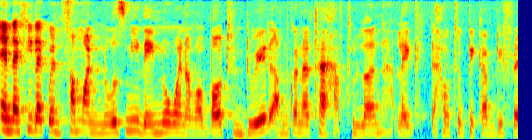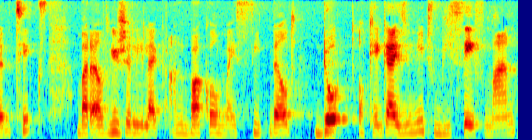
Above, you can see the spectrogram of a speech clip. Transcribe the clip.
and I feel like when someone knows me, they know when I'm about to do it. I'm gonna try have to learn like how to pick up different ticks, but I'll usually like unbuckle my seatbelt. Don't okay, guys, you need to be safe, man.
